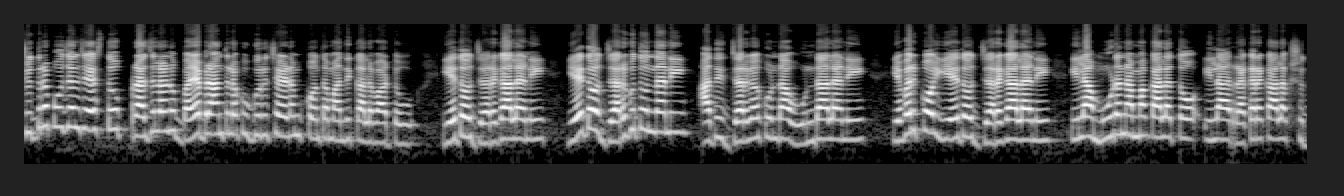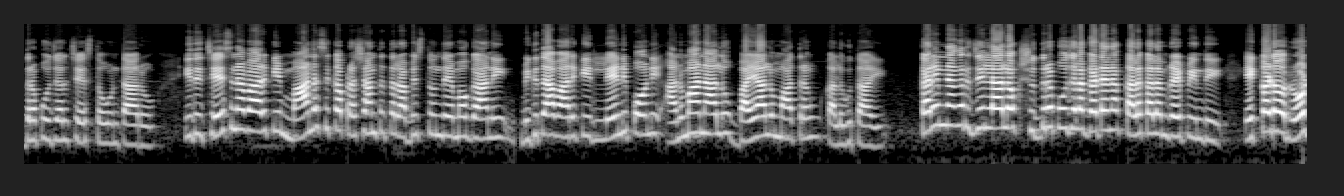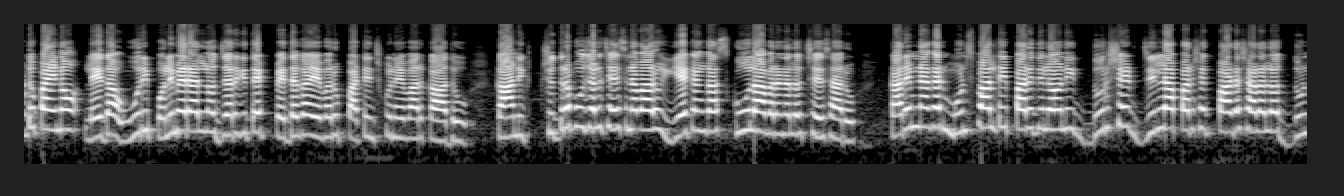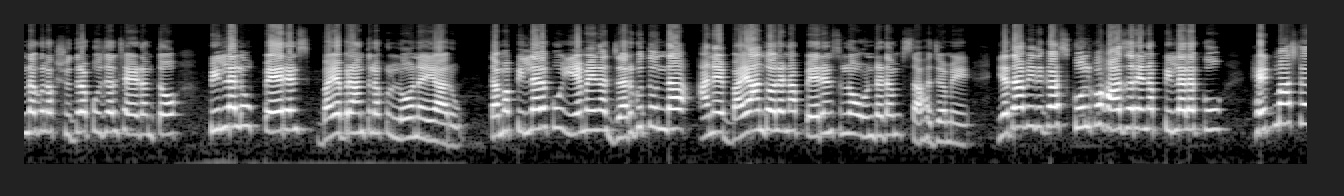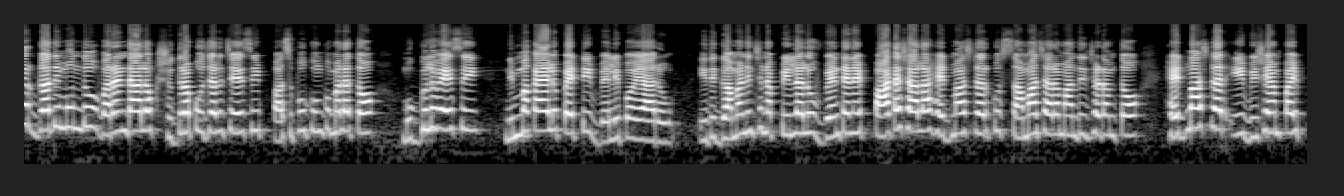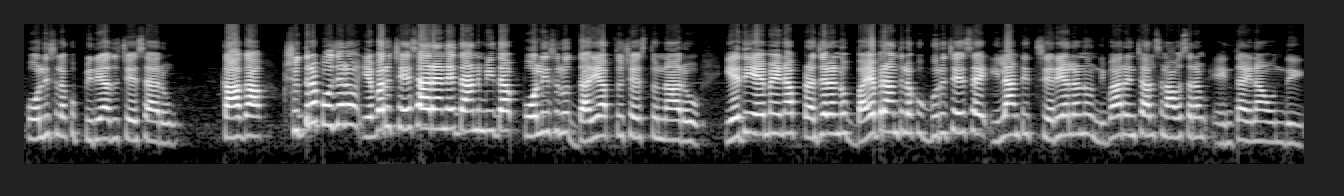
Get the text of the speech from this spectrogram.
క్షుద్ర పూజలు చేస్తూ ప్రజలను భయభ్రాంతులకు గురి చేయడం కొంతమందికి అలవాటు ఏదో జరగాలని ఏదో జరుగుతుందని అది జరగకుండా ఉండాలని ఎవరికో ఏదో జరగాలని ఇలా మూఢనమ్మకాలతో ఇలా రకరకాల క్షుద్ర పూజలు చేస్తూ ఉంటారు. ఇది చేసిన వారికి మానసిక ప్రశాంతత లభిస్తుందేమో కానీ మిగతా వారికి లేనిపోని అనుమానాలు భయాలు మాత్రం కలుగుతాయి. కరీంనగర్ జిల్లాలో క్షుద్ర పూజల ఘటన కలకలం రేపింది. ఎక్కడో రోడ్డుపైనో లేదా ఊరి పొలిమేరల్లో జరిగితే పెద్దగా ఎవరు పట్టించుకునేవారు కాదు. కానీ క్షుద్ర పూజలు చేసిన వారు ఏకంగా స్కూల్ ఆవరణలో చేశారు. కరీంనగర్ మున్సిపాలిటీ పరిధిలోని దుర్షెడ్ జిల్లా పరిషత్ పాఠశాలలో దుండగుల క్షుద్ర పూజలు చేయడంతో పిల్లలు పేరెంట్స్ భయభ్రాంతులకు లోనయ్యారు. తమ పిల్లలకు ఏమైనా జరుగుతుందా అనే భయాందోళన పేరెంట్స్లో ఉండడం సహజమే. యథావిధిగా స్కూల్కు హాజరైన పిల్లలకు హెడ్ మాస్టర్ గది ముందు వరండాలో క్షుద్ర పూజలు చేసి పసుపు కుంకుమలతో ముగ్గులు వేసి నిమ్మకాయలు పెట్టి వెళ్ళిపోయారు. ఇది గమనించిన పిల్లలు వెంటనే పాఠశాల హెడ్ మాస్టర్కు సమాచారం అందించడంతో హెడ్ మాస్టర్ ఈ విషయంపై పోలీసులకు ఫిర్యాదు చేశారు. కాగా క్షుద్ర పూజలు ఎవరు చేశారనే దాని మీద పోలీసులు దర్యాప్తు చేస్తున్నారు. ఏది ఏమైనా ప్రజలను భయభ్రాంతులకు గురి చేసే ఇలాంటి చర్యలను నివారించాల్సిన అవసరం ఎంతైనా ఉంది.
